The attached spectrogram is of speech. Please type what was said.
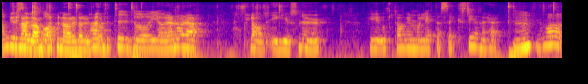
Mm. Till alla entreprenörer där Jag har ute. inte tid att göra några chokladägg just nu. Jag är upptagen med att leta sexscener här. Mm. Det var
